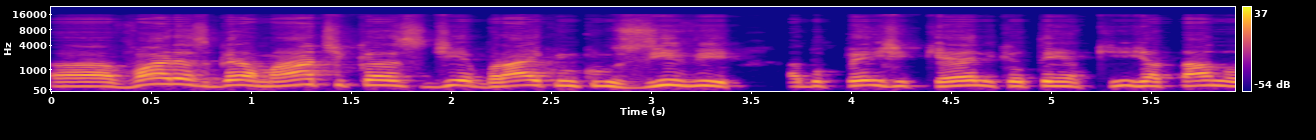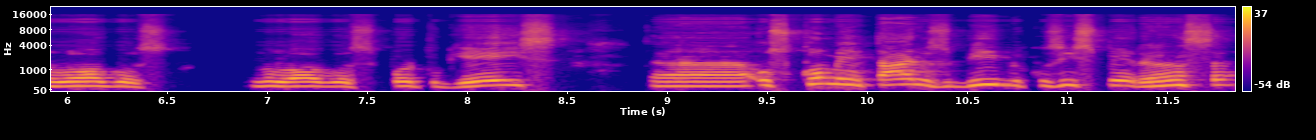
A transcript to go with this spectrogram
uh, várias gramáticas de hebraico, inclusive a do Page Kelly que eu tenho aqui, já está no Logos, no Logos português. Uh, os comentários bíblicos e esperança,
